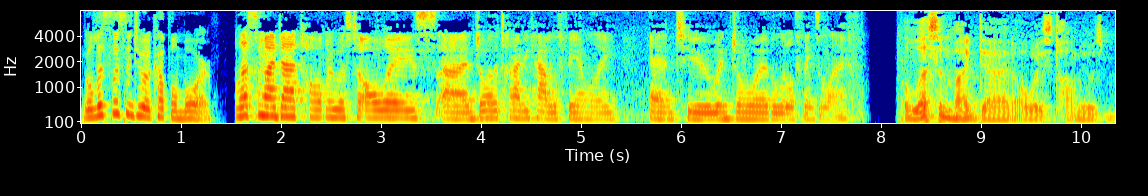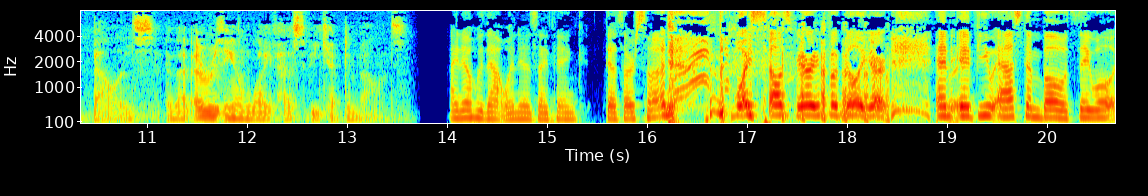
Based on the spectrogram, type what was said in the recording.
Well, let's listen to a couple more. The lesson my dad taught me was to always uh, enjoy the time you have with the family and to enjoy the little things in life. A lesson my dad always taught me was balance, and that everything in life has to be kept in balance. I know who that one is, I think. That's our son. the voice sounds very familiar. And if you ask them both, they will,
